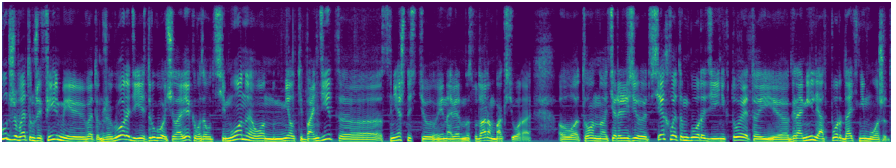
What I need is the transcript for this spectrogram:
Тут же в этом же фильме, в этом же городе есть другой человек, его зовут Симоне, он мелкий бандит э, с внешностью и, наверное, с ударом боксера. Вот. Он терроризирует всех в этом городе, и никто этой э, громиле отпор дать не может.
